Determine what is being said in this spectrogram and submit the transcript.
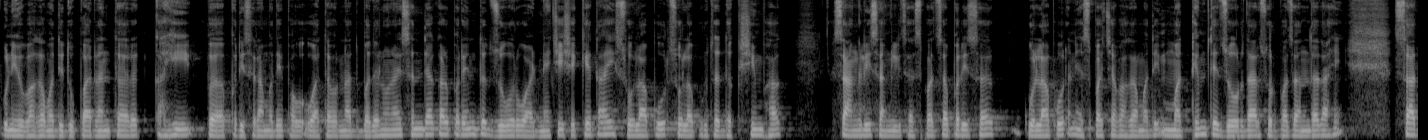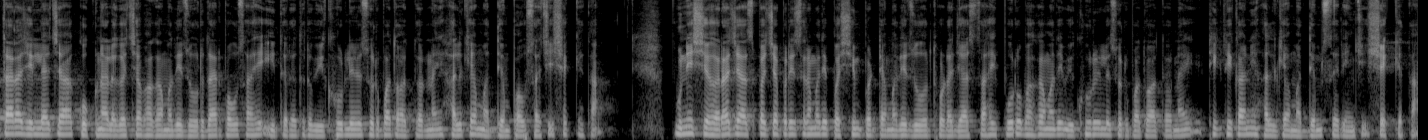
पुणे विभागामध्ये दुपारनंतर काही प परिसरामध्ये पाऊ वातावरणात बदल होणार आहे. संध्याकाळपर्यंत जोर वाढण्याची शक्यता आहे. सोलापूर सोलापूरचा दक्षिण भाग सांगली सांगलीचा आसपासचा परिसर कोल्हापूर आणि आसपासच्या भागामध्ये मध्यम ते जोरदार स्वरूपाचा अंदाज आहे. सातारा जिल्ह्याच्या कोकणालगतच्या भागामध्ये जोरदार पाऊस आहे. इतरत्र विखुरलेल्या स्वरूपात वातावरण आहे. हलक्या मध्यम पावसाची शक्यता पुणे शहराच्या आसपासच्या परिसरामध्ये पश्चिम पट्ट्यामध्ये जोर थोडा जास्त आहे. पूर्व भागामध्ये विखुरलेल्या स्वरूपात वातावरण आहे. ठिकठिकाणी हलक्या मध्यम सरींची शक्यता.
